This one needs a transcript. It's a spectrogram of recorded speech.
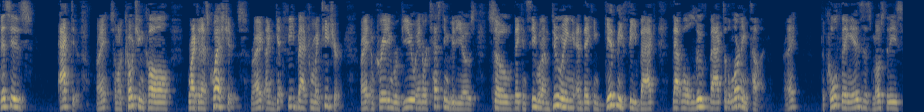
This is active, right? So I'm on a coaching call where I can ask questions, right? I can get feedback from my teacher, right? I'm creating review and or testing videos so they can see what I'm doing and they can give me feedback that will loop back to the learning time, right? The cool thing is, is most of these,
